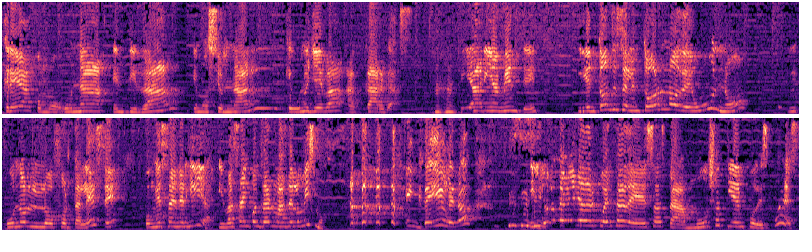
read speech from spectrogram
crea como una entidad emocional que uno lleva a cargas diariamente y entonces el entorno de uno, uno lo fortalece con esa energía y vas a encontrar más de lo mismo. Increíble, ¿no? Y yo no me vine a dar cuenta de eso hasta mucho tiempo después.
